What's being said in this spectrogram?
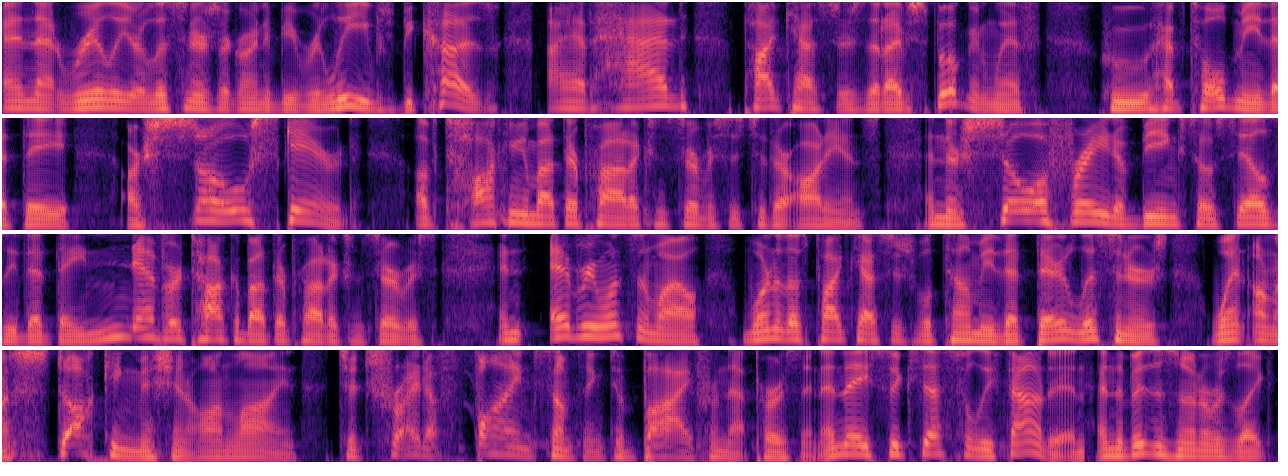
and that really your listeners are going to be relieved because I have had podcasters that I've spoken with who have told me that they are so scared of talking about their products and services to their audience, and they're so afraid of being so salesy that they never talk about their products and service. And every once in a while, one of those podcasters will tell me that their listeners went on a stalking mission online to try to find something to buy from that person, and they successfully found it. And the business owner was like,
